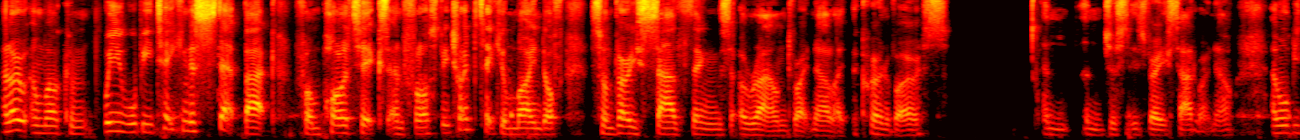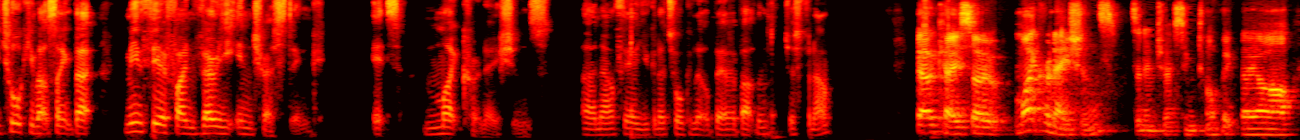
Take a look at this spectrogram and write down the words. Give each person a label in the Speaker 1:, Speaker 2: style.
Speaker 1: Hello and welcome. We will be taking a step back from politics and philosophy, trying to take your mind off some very sad things around right now, like the coronavirus, and and just is very sad right now. And we'll be talking about something that me and Theo find very interesting. It's micronations. Uh, now, Theo, you're going to talk a little bit about them just for now.
Speaker 2: Okay, so micronations, it's an interesting topic. They are,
